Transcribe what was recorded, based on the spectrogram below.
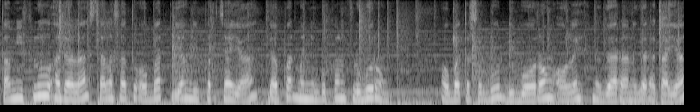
Tamiflu adalah salah satu obat yang dipercaya dapat menyembuhkan flu burung. Obat tersebut diborong oleh negara-negara kaya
